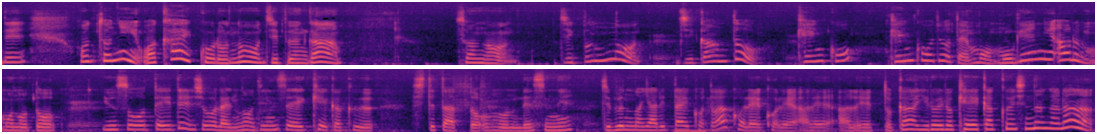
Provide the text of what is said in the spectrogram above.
で本当に若い頃の自分がその自分の時間と健康？健康状態も無限にあるものという想定で将来の人生計画してたと思うんですね自分のやりたいことはこれこれあれあれとかいろいろ計画しながら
